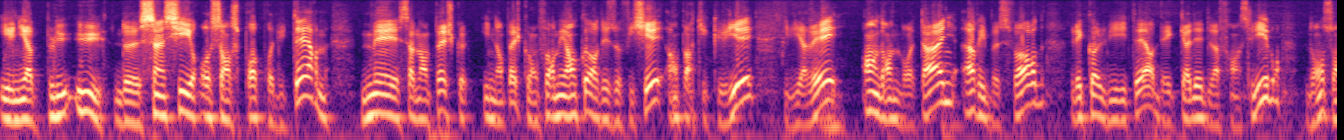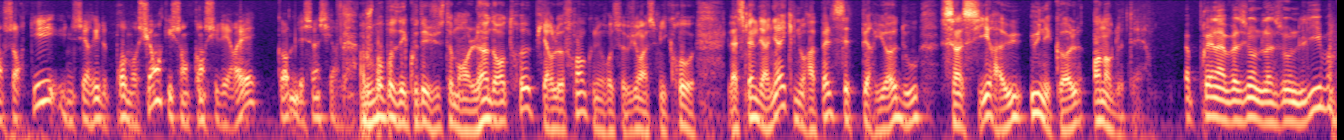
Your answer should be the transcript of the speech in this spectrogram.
il n'y a plus eu de Saint-Cyr au sens propre du terme, mais ça n'empêche que, il n'empêche qu'on formait encore des officiers. En particulier, il y avait en Grande-Bretagne, à Ribesford, l'école militaire des cadets de la France libre, dont sont sorties une série de promotions qui sont considérées comme des Saint-Cyriens. Je vous propose d'écouter justement l'un d'entre eux, Pierre Lefranc, que nous recevions à ce micro la semaine dernière, et qui nous rappelle cette période où Saint-Cyr a eu une école en Angleterre. Après l'invasion de la zone libre,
